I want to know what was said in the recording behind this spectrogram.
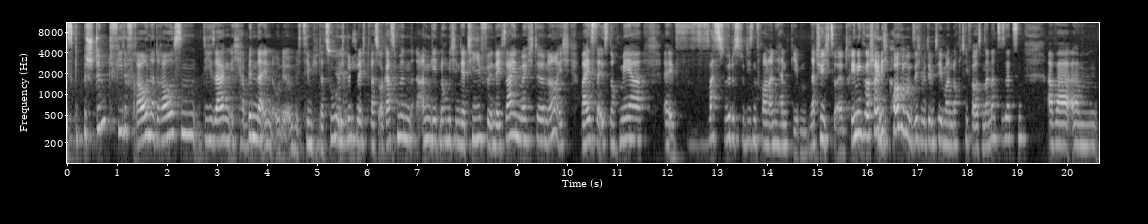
es gibt bestimmt viele Frauen da draußen, die sagen, ich bin da in, ich ziehe mich dazu, ich bin vielleicht, was Orgasmen angeht, noch nicht in der Tiefe, in der ich sein möchte. Ne? Ich weiß, da ist noch mehr. Äh, was würdest du diesen Frauen an die Hand geben? Natürlich zu euren Trainings wahrscheinlich kommen und sich mit dem Thema noch tiefer auseinanderzusetzen. Aber ähm,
